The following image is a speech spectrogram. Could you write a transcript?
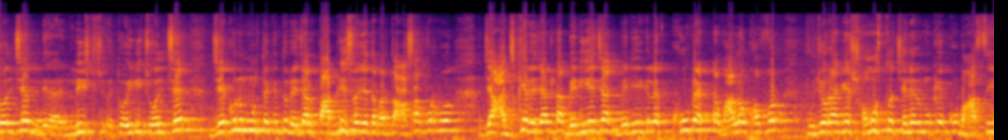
চলছে লিস্ট তৈরি চলছে। যে কোনো মুহূর্তে কিন্তু রেজাল্ট পাবলিশ হয়ে যেতে পারে। তো আশা করব যে আজকে রেজাল্টটা বেরিয়ে যাক। বেরিয়ে গেলে খুব একটা ভালো খবর। পুজোর আগে সমস্ত ছেলের মুখে খুব হাসি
